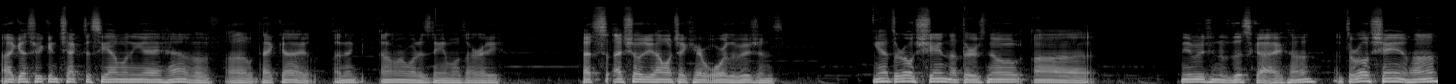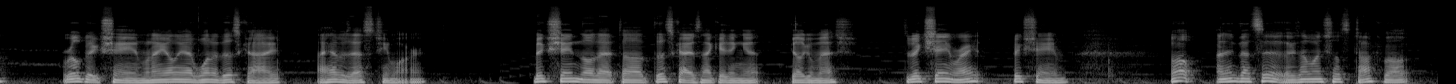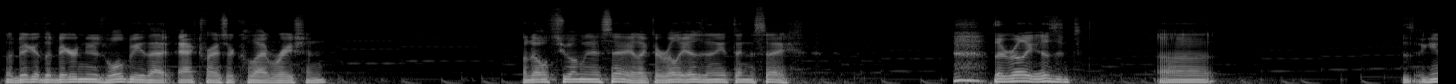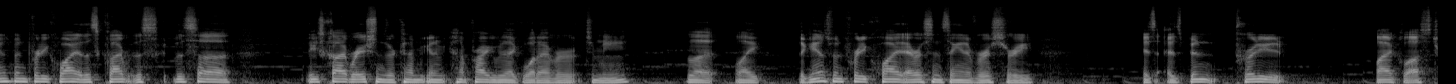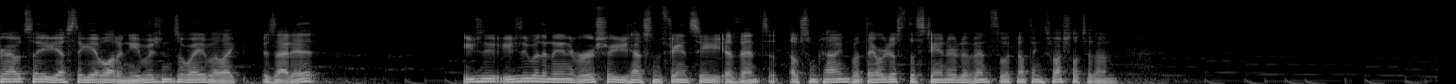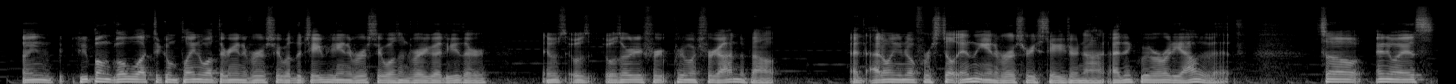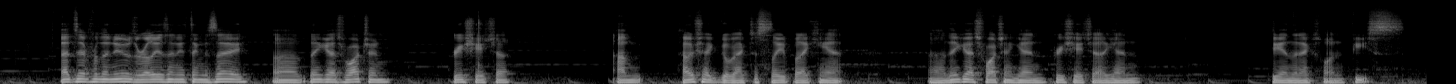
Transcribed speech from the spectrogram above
I guess we can check to see how many I have of uh, that guy. I think I don't remember what his name was already. That's I showed you how much I care about War of the Visions. Yeah, it's a real shame that there's no uh, Neo Vision of this guy, huh? It's a real shame, huh? Real big shame when I only have one of this guy. I have his S-Teamar. Big shame though that uh, this guy's not getting it, Gilgamesh. It's a big shame, right? Big shame. Well, I think that's it. There's not much else to talk about. The bigger the bigger news will be that Actraiser collaboration. What else you want me to say? Like there really isn't anything to say. there really isn't. Uh, the game's been pretty quiet. This collab, this this uh, these collaborations are kind of gonna probably gonna be like whatever to me, but like the game's been pretty quiet ever since the anniversary. It's it's been pretty lackluster, I would say. Yes, they gave a lot of Neo Visions away, but like, is that it? Usually, usually with an anniversary, you have some fancy event of some kind, but they were just the standard events with nothing special to them. I mean, people on Global like to complain about their anniversary, but the JP anniversary wasn't very good either. It was, it was, it was already for, pretty much forgotten about. I, I don't even know if we're still in the anniversary stage or not. I think we were already out of it. So, anyways, that's it for the news. There really isn't anything to say. Uh, thank you guys for watching. Appreciate ya. I'm. I wish I could go back to sleep, but I can't. Uh, thank you guys for watching again. Appreciate you again. See you in the next one. Peace.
